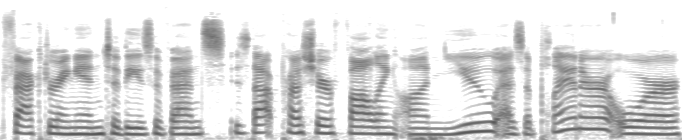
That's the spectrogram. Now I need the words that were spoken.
factoring into these events. Is that pressure falling on you as a planner or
